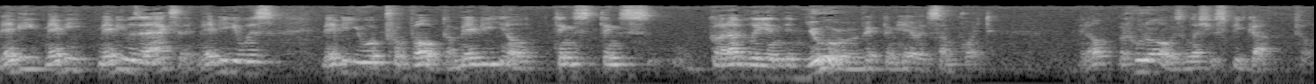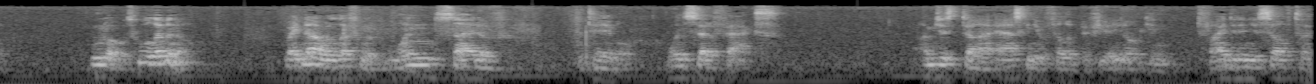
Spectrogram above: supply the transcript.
Maybe, maybe, maybe it was an accident. Maybe it was, maybe you were provoked, or maybe you know things things got ugly, and, and you were a victim here at some point. You know, but who knows unless you speak up, Philip? Who knows? Who will ever know? Right now, we're left with one side of the table, one set of facts. I'm just uh, asking you, Philip, if you you know can find it in yourself to,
